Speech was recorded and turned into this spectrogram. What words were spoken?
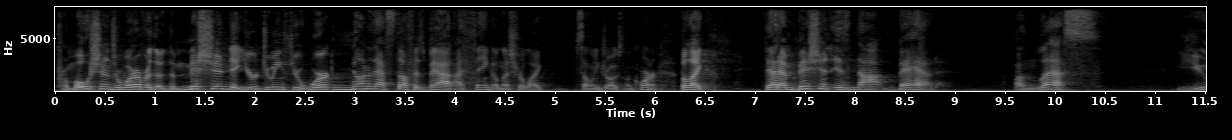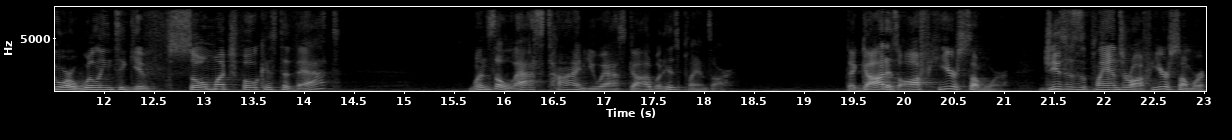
promotions, or whatever, the, the mission that you're doing through work, none of that stuff is bad, I think, unless you're like selling drugs in the corner. But like, that ambition is not bad unless you are willing to give so much focus to that. When's the last time you asked God what his plans are? That God is off here somewhere. Jesus' plans are off here somewhere.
